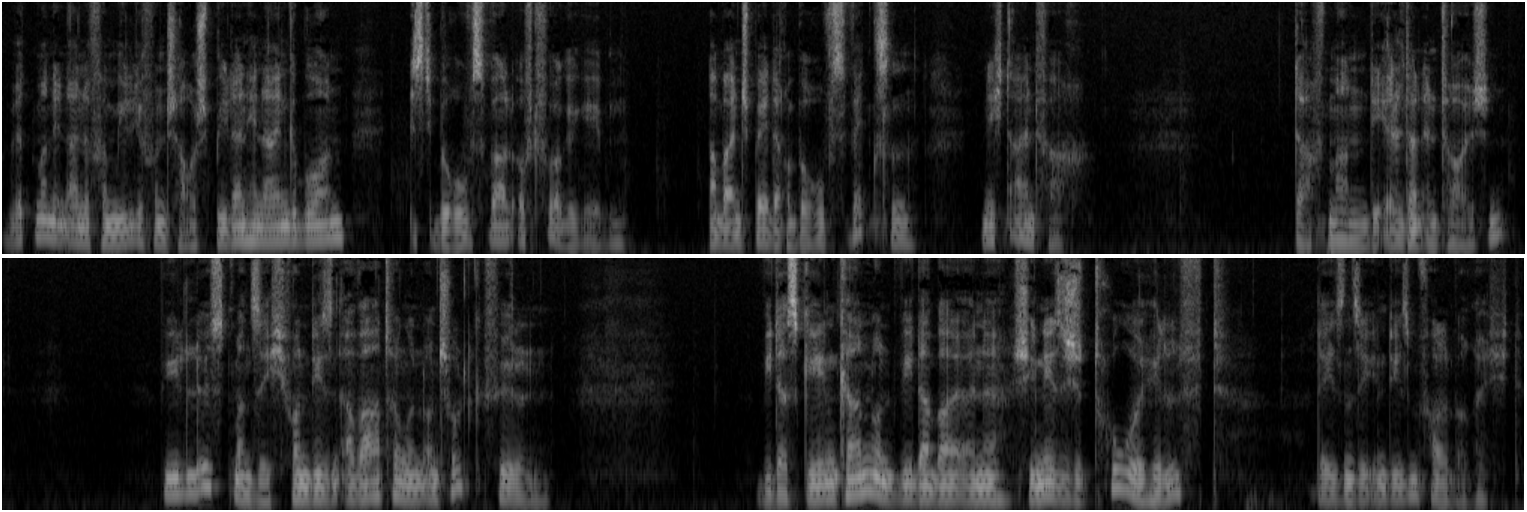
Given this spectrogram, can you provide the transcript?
Wird man in eine Familie von Schauspielern hineingeboren, ist die Berufswahl oft vorgegeben. Aber ein späterer Berufswechsel nicht einfach. Darf man die Eltern enttäuschen? Wie löst man sich von diesen Erwartungen und Schuldgefühlen? Wie das gehen kann und wie dabei eine chinesische Truhe hilft, lesen Sie in diesem Fallbericht.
